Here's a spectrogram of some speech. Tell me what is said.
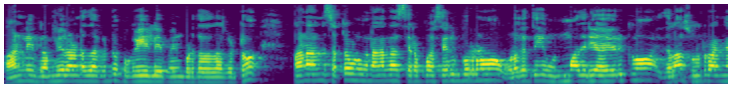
ஆன்லைன் ரம்மி விளையாண்டதாகட்டும் புகையிலை பயன்படுத்தாததாகட்டும். ஆனா வந்து சட்ட ஒழுங்கு நாங்க தான் சிறப்பா செயல்படுறோம். உலகத்துக்கு முன்மாதிரியா இருக்கோம். இதெல்லாம் சொல்றாங்க.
